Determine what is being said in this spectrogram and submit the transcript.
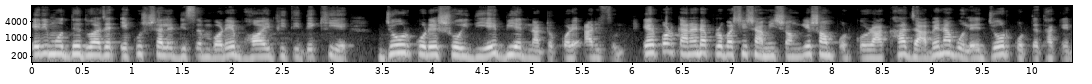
এরই মধ্যে দু হাজার একুশ সালের ডিসেম্বরে ভয় ভীতি দেখিয়ে জোর করে সই দিয়ে বিয়ের নাটক করে আরিফুল। এরপর কানাডা প্রবাসী স্বামীর সঙ্গে সম্পর্ক রাখা যাবে না বলে জোর করতে থাকেন।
